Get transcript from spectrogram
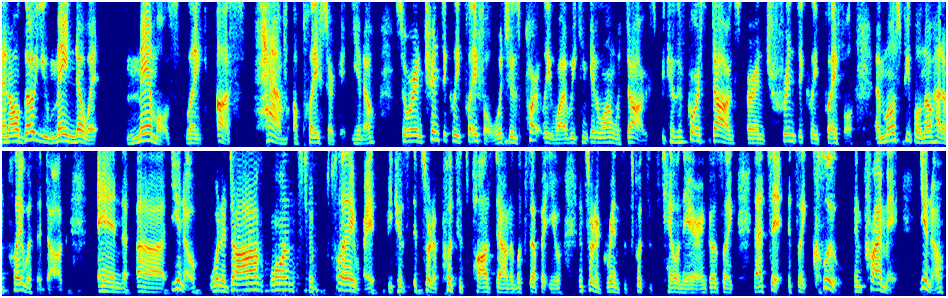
And although you may know it, mammals like us have a play circuit, you know? So we're intrinsically playful, which is partly why we can get along with dogs, because of course dogs are intrinsically playful. And most people know how to play with a dog. And, uh, you know, when a dog wants to play, right, because it sort of puts its paws down and looks up at you and sort of grins, it puts its tail in the air and goes like, that's it. It's like clue and primate you know,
